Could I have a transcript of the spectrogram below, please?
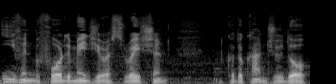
even before the Meiji Restoration, Kodokan Judo,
